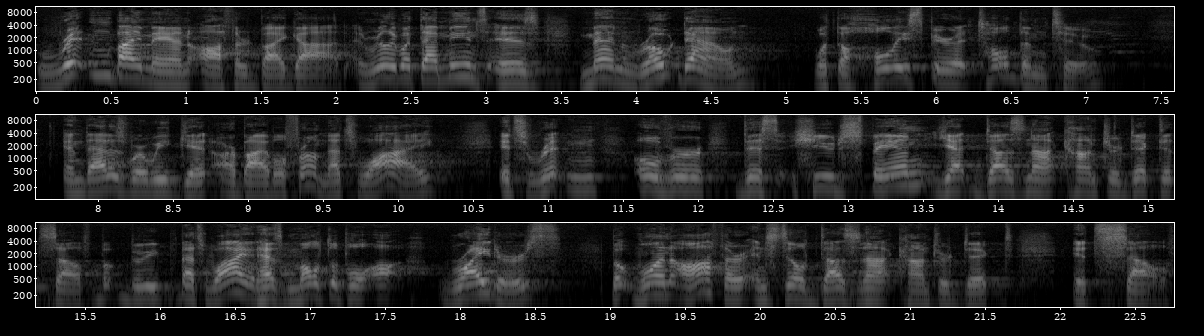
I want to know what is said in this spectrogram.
written by man, authored by God. And really, what that means is men wrote down what the Holy Spirit told them to, and that is where we get our Bible from. That's why it's written over this huge span, yet does not contradict itself. But that's why it has multiple writers, but one author, and still does not contradict itself.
